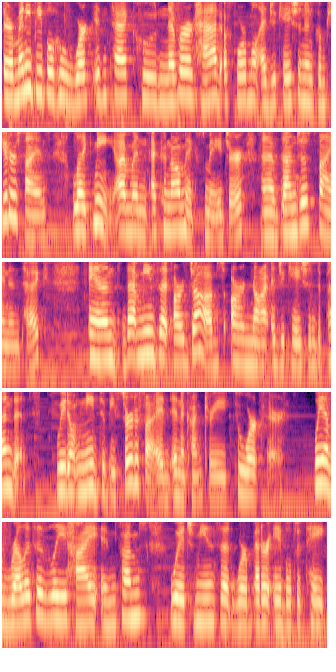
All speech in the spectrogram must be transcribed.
There are many people who work in tech who never had a formal education in computer science, like me. I'm an economics major and I've done just fine in tech. And that means that our jobs are not education dependent. We don't need to be certified in a country to work there. We have relatively high incomes, which means that we're better able to take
